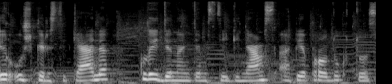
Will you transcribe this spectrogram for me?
ir užkirsti kelią klaidinantiems teiginiams apie produktus.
